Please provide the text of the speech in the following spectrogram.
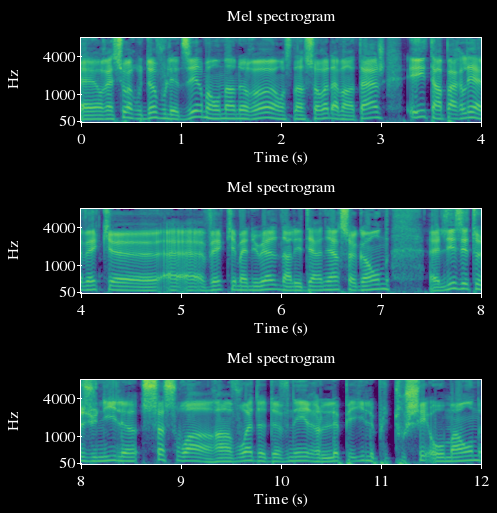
euh, Horacio Arruda voulait dire, mais on en aura, on en saura davantage. Et t'en parlais avec, avec Emmanuel dans les dernières secondes. les États-Unis, là, ce soir, en voie de devenir le pays le plus touché au monde,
